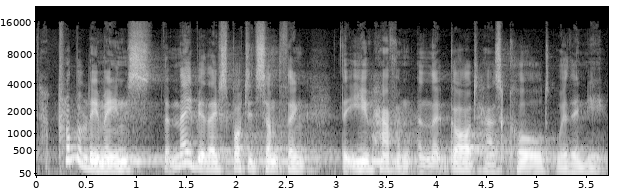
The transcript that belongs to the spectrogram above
That probably means that maybe they've spotted something that you haven't and that God has called within you.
